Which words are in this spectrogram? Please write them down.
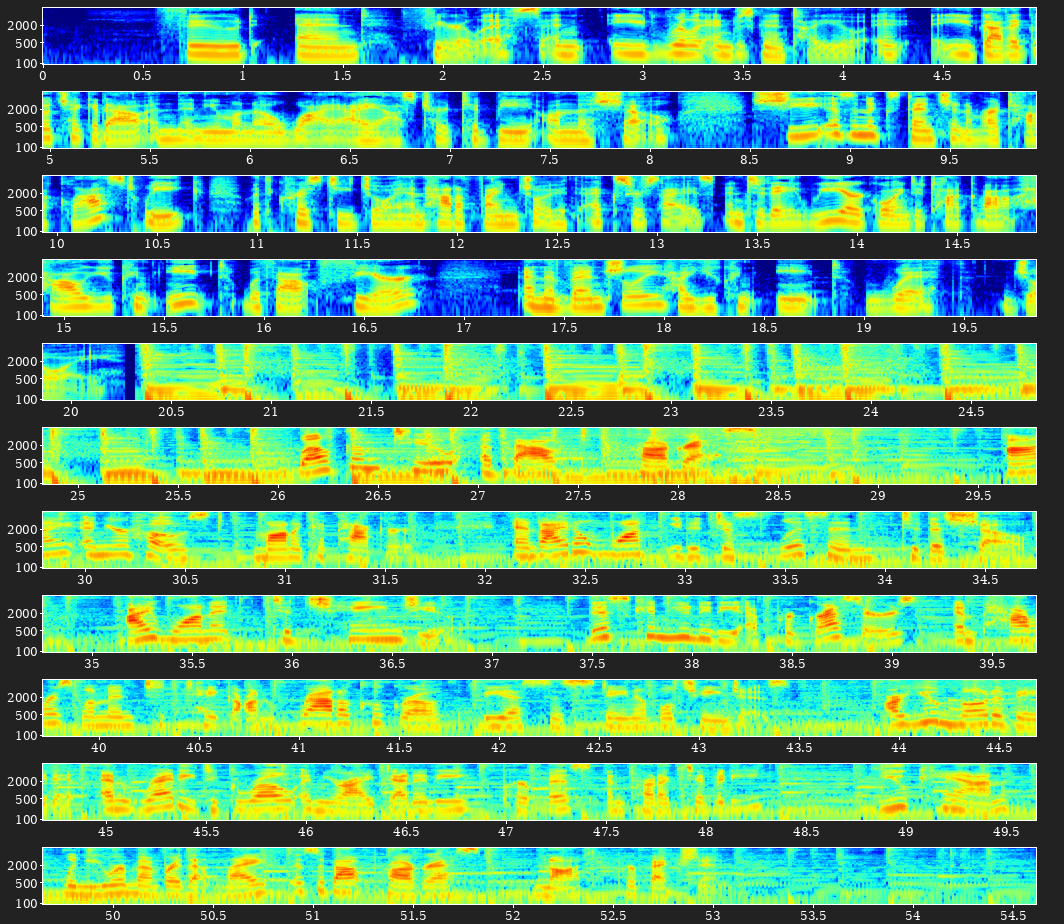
Food and fearless. And you really, I'm just going to tell you, you got to go check it out and then you will know why I asked her to be on the show. She is an extension of our talk last week with Christy Joy on how to find joy with exercise. And today we are going to talk about how you can eat without fear and eventually how you can eat with joy. Welcome to About Progress. I am your host, Monica Packer, and I don't want you to just listen to this show. I want it to change you. This community of progressors empowers women to take on radical growth via sustainable changes Are you motivated and ready to grow in your identity, purpose, and productivity? You can when you remember that life is about progress, not perfection.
